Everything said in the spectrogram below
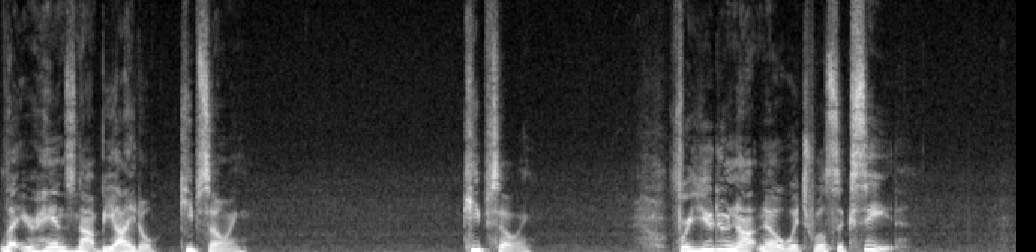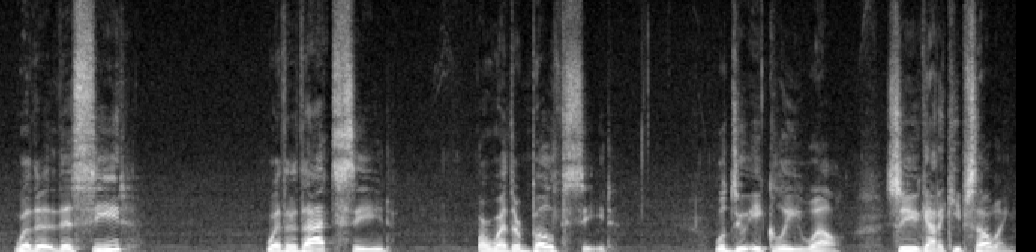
let your hands not be idle. Keep sowing. Keep sowing. For you do not know which will succeed, whether this seed, whether that seed, or whether both seed will do equally well. So you got to keep sowing.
